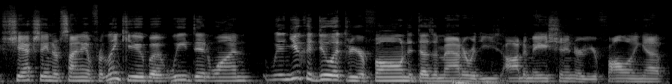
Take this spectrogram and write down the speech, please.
she actually ended up signing up for LinkU. But we did one, and you could do it through your phone. It doesn't matter whether you use automation or you're following up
